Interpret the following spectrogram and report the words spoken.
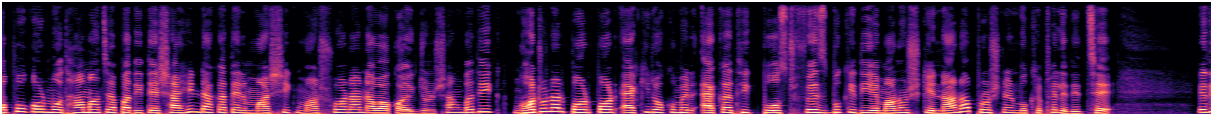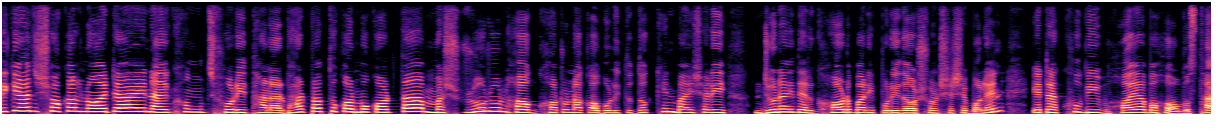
অপকর্ম ধামাচাপা দিতে শাহিন ডাকাতের মাসিক মাসোয়ারা নেওয়া কয়েকজন সাংবাদিক ঘটনার পরপর একই রকমের একাধিক পোস্ট ফেসবুকে দিয়ে মানুষকে নানা প্রশ্নের মুখে ফেলে দিচ্ছে। এদিকে আজ সকাল নয়টায় নাইখংছড়ি থানার ভারপ্রাপ্ত কর্মকর্তা মাসরুরুল হক ঘটনা কবলিত দক্ষিণ বাইশারি জুনাইদের ঘর বাড়ি পরিদর্শন শেষে বলেন, এটা খুবই ভয়াবহ অবস্থা।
